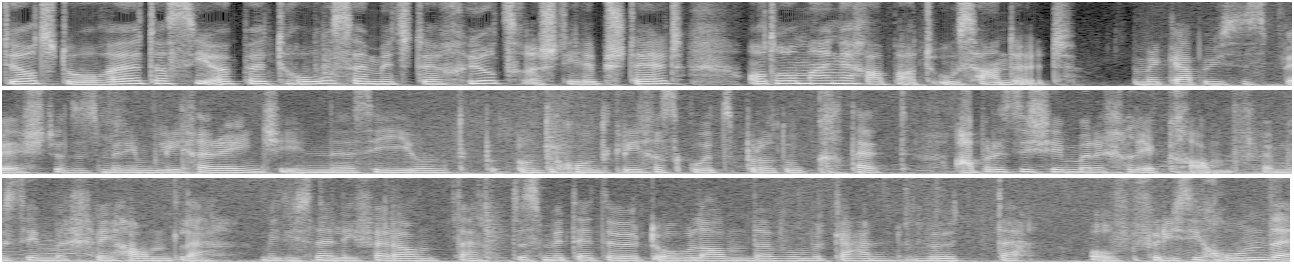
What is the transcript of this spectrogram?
dort durch, dass sie etwa die Rosen mit der kürzeren Stil bestellt oder um einen Rabatt aushandelt. Wir geben uns das Beste, dass wir im gleichen Range sind und, und der Kunde gleich ein gutes Produkt hat. Aber es ist immer ein, ein Kampf. Man muss immer ein bisschen handeln mit unseren Lieferanten, dass wir dann dort auch landen, wo wir gerne wollten, auch für unsere Kunden.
